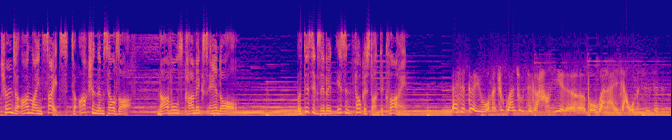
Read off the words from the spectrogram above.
turn to online sites to auction themselves off, novels, comics, and all. But this exhibit isn't focused on decline. 但是对于我们去关注这个行业的呃博物馆来讲，我们是真的。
